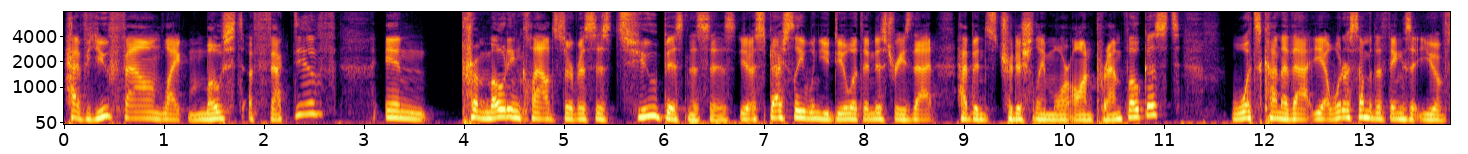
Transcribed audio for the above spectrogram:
have you found like most effective in promoting cloud services to businesses, you know, especially when you deal with industries that have been traditionally more on-prem focused? What's kind of that? Yeah, what are some of the things that you have,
